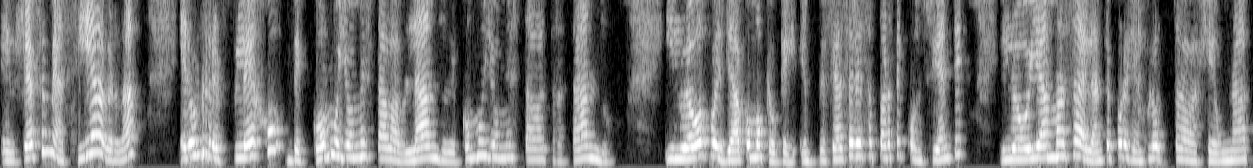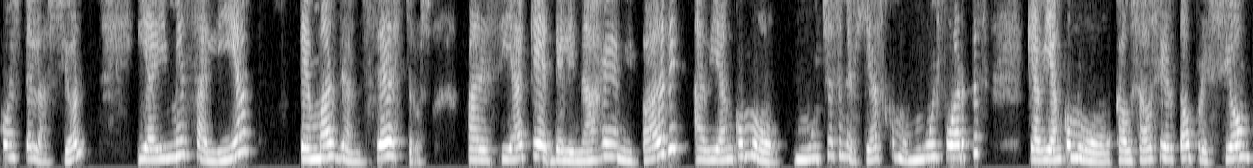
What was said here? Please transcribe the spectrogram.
el jefe me hacía, ¿verdad? Era un reflejo de cómo yo me estaba hablando, de cómo yo me estaba tratando. Y luego pues ya como que, ok, empecé a hacer esa parte consciente y luego ya más adelante, por ejemplo, trabajé una constelación y ahí me salía temas de ancestros parecía que del linaje de mi padre habían como muchas energías como muy fuertes que habían como causado cierta opresión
